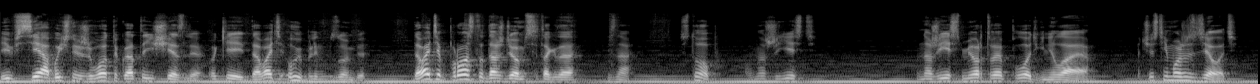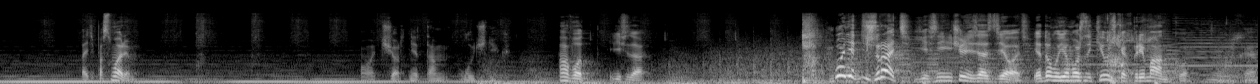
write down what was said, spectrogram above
и все обычные животные куда-то исчезли. Окей, давайте... Ой, блин, зомби. Давайте просто дождемся тогда. Не знаю. Стоп, у нас же есть... У нас же есть мертвая плоть гнилая. А что с ней можно сделать? Давайте посмотрим. О, черт, нет, там лучник. А, вот, иди сюда. О, нет, не жрать! Если ничего нельзя сделать. Я думаю, ее можно кинуть как приманку. Ну-ка.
